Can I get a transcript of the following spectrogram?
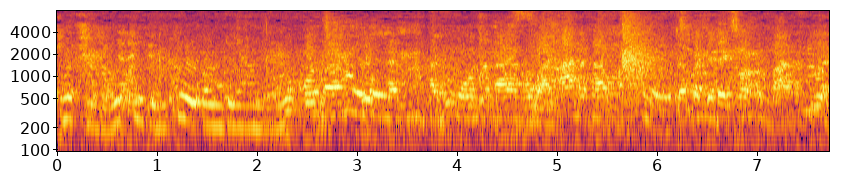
ให้ถ่ายวิธีหลวงปู่องค์เดียวนะทุกคนนะร่วมกันอนุโมทนาถวายท่านนะครับ แล้วก็จะได้ทอดบาตรกันด้วย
